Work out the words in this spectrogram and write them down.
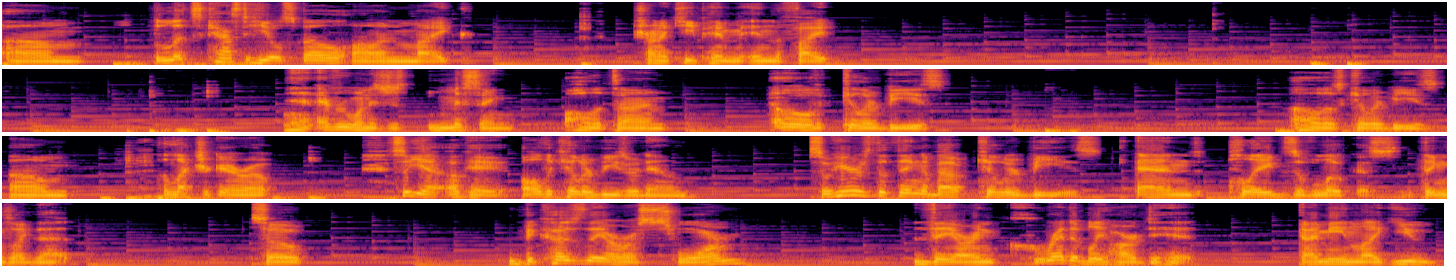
Um, let's cast a heal spell on Mike. Trying to keep him in the fight. Man, everyone is just missing all the time. Oh, the killer bees. Oh, those killer bees. Um, electric arrow. So yeah, okay, all the killer bees are down. So here's the thing about killer bees and plagues of locusts, things like that. So, because they are a swarm, they are incredibly hard to hit. I mean, like, you,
